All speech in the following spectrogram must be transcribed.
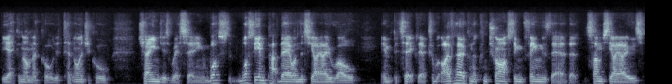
the economical the technological changes we're seeing. What's what's the impact there on the cio role in particular? Because i've heard kind of contrasting things there that some cios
